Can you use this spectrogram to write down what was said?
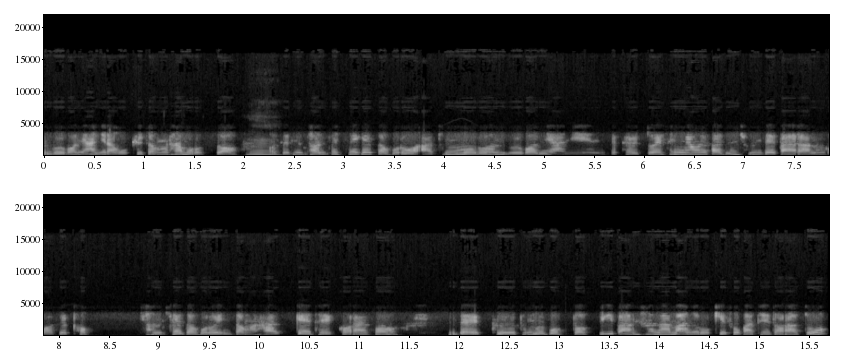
물건이 아니라고 규정을 함으로써, 음. 어쨌든 전체 체계적으로, 아, 동물은 물건이 아닌 이제 별도의 생명을 가진 존재다라는 것을 법 전체적으로 인정을 하게 될 거라서, 이제 그 동물보호법 위반 하나만으로 기소가 되더라도,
